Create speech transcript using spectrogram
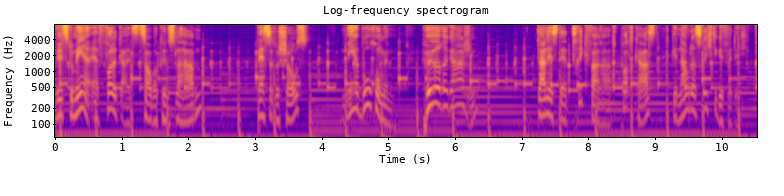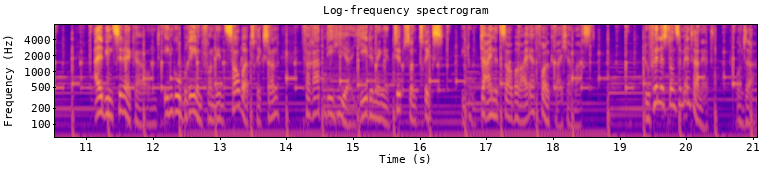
Willst du mehr Erfolg als Zauberkünstler haben? Bessere Shows? Mehr Buchungen? Höhere Gagen? Dann ist der Trickverrat Podcast genau das Richtige für dich. Albin Zinecker und Ingo Brehm von den Zaubertricksern verraten dir hier jede Menge Tipps und Tricks, wie du deine Zauberei erfolgreicher machst. Du findest uns im Internet unter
